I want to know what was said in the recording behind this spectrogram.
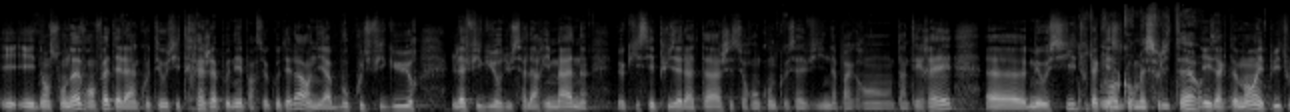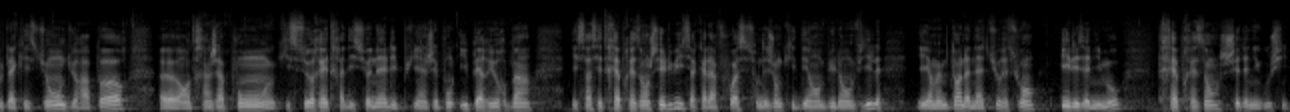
Et, dans son œuvre, en fait, elle a un côté aussi très japonais par ce côté-là. On y a beaucoup de figures. La figure du salariman qui s'épuise à la tâche et se rend compte que sa vie n'a pas grand intérêt, mais aussi toute la question. gourmet solitaire. Exactement. Et puis toute la question du rapport entre un Japon qui serait traditionnel et puis un Japon hyper urbain. Et ça, c'est très présent chez lui. C'est-à-dire qu'à la fois, ce sont des gens qui déambulent en ville et en même temps, la nature est souvent et les animaux très présents chez Taniguchi.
